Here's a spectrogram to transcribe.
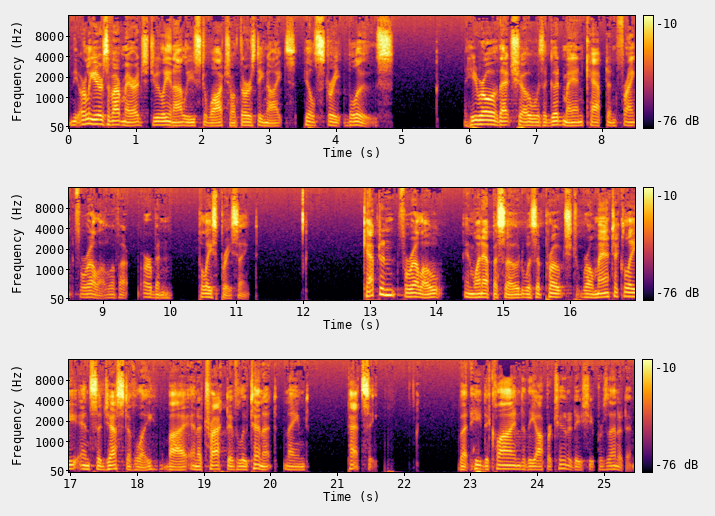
In the early years of our marriage, Julie and I used to watch on Thursday nights Hill Street Blues. The hero of that show was a good man, Captain Frank Furillo of an urban police precinct. Captain Furillo, in one episode, was approached romantically and suggestively by an attractive lieutenant named Patsy but he declined the opportunity she presented him.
